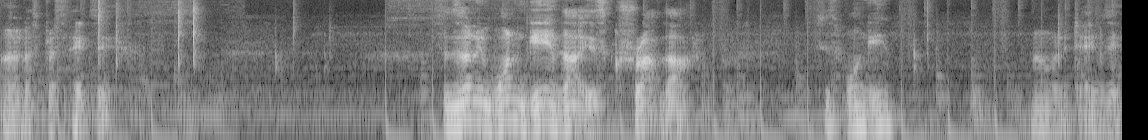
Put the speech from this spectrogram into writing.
Alright, let's press exit. So there's only one game. That is crap. That. It's just one game. No, I need to exit.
